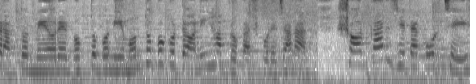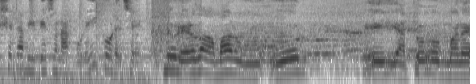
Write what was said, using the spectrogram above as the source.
প্রাক্তন মেয়রের বক্তব্য নিয়ে মন্তব্য করতে অনীহা প্রকাশ করে জানান, সরকার যেটা করছে সেটা বিবেচনা করেই করেছে। আমার ওর এই এত মানে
